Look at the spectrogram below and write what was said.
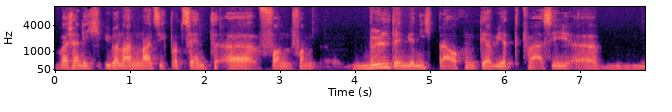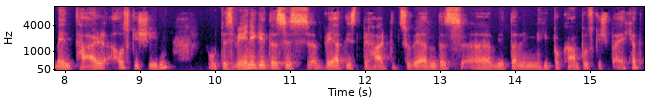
wahrscheinlich über 99 Prozent äh, von, von Müll, den wir nicht brauchen, der wird quasi äh, mental ausgeschieden. Und das wenige, das es wert ist, behalten zu werden, das äh, wird dann im Hippocampus gespeichert.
